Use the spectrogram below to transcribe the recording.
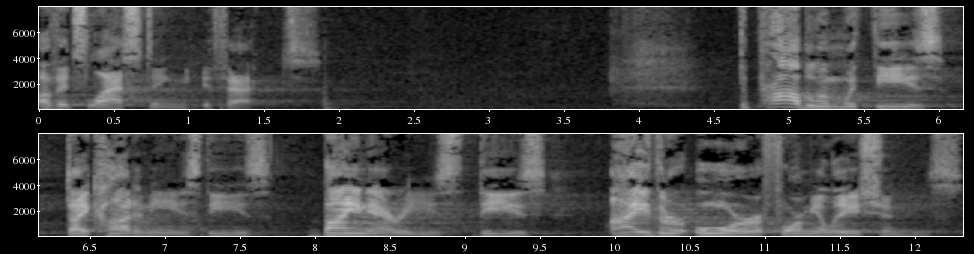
of its lasting effects. The problem with these dichotomies, these binaries, these either or formulations,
